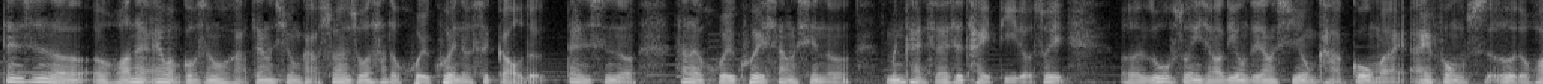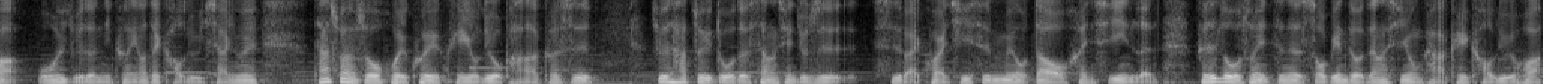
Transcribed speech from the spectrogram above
但是呢，呃，华南 i 网购生活卡这张信用卡虽然说它的回馈呢是高的，但是呢，它的回馈上限呢门槛实在是太低了。所以，呃，如果说你想要利用这张信用卡购买 iPhone 十二的话，我会觉得你可能要再考虑一下，因为它虽然说回馈可以有六趴，可是就是它最多的上限就是四百块，其实没有到很吸引人。可是如果说你真的手边只有这张信用卡可以考虑的话，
